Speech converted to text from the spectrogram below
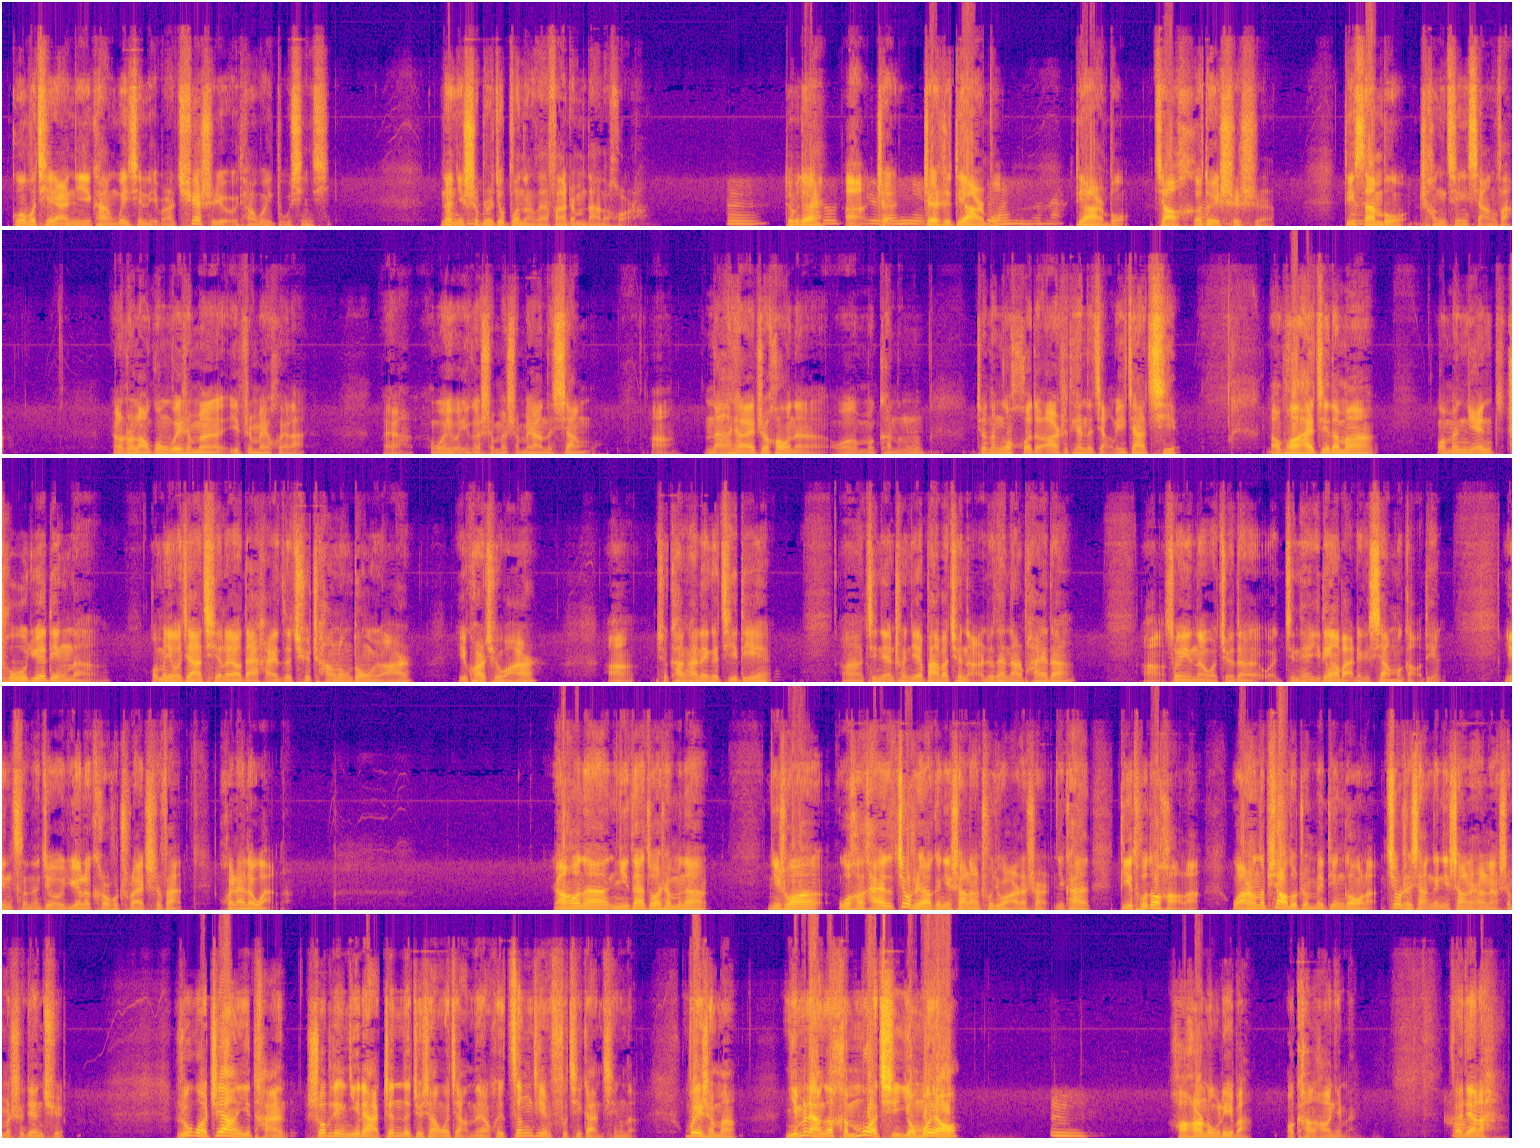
果不其然，你一看微信里边确实有一条未读信息，那你是不是就不能再发这么大的火了？嗯，对不对啊？这这是第二步。第二步叫核对事实，第三步澄清想法。然后说老公为什么一直没回来？哎呀，我有一个什么什么样的项目，啊，拿下来之后呢，我们可能就能够获得二十天的奖励假期。老婆还记得吗？我们年初约定的，我们有假期了要带孩子去长隆动物园一块儿去玩儿，啊，去看看那个基地，啊，今年春节《爸爸去哪儿》就在那儿拍的，啊，所以呢，我觉得我今天一定要把这个项目搞定，因此呢，就约了客户出来吃饭，回来的晚了。然后呢，你在做什么呢？你说我和孩子就是要跟你商量出去玩的事儿，你看地图都好了，网上的票都准备订购了，就是想跟你商量商量什么时间去。如果这样一谈，说不定你俩真的就像我讲那样，会增进夫妻感情的。为什么？你们两个很默契，有木有？嗯，好好努力吧，我看好你们。再见了。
